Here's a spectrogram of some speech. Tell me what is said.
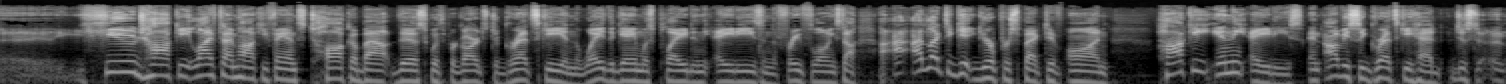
uh, huge hockey, lifetime hockey fans talk about this with regards to Gretzky and the way the game was played in the '80s and the free flowing style. I, I'd like to get your perspective on hockey in the 80s and obviously Gretzky had just an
